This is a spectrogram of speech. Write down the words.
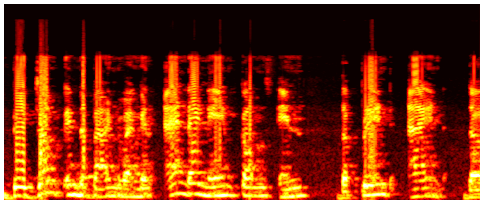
they jump in the bandwagon and their name comes in the print and the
